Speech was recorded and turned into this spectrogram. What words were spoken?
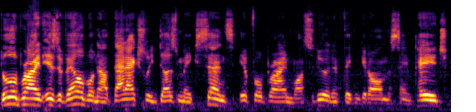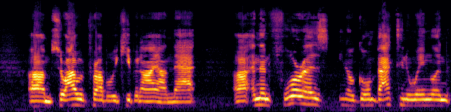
Bill O'Brien is available now. That actually does make sense if O'Brien wants to do it, if they can get all on the same page. Um, so I would probably keep an eye on that. Uh, and then Flores, you know, going back to New England,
